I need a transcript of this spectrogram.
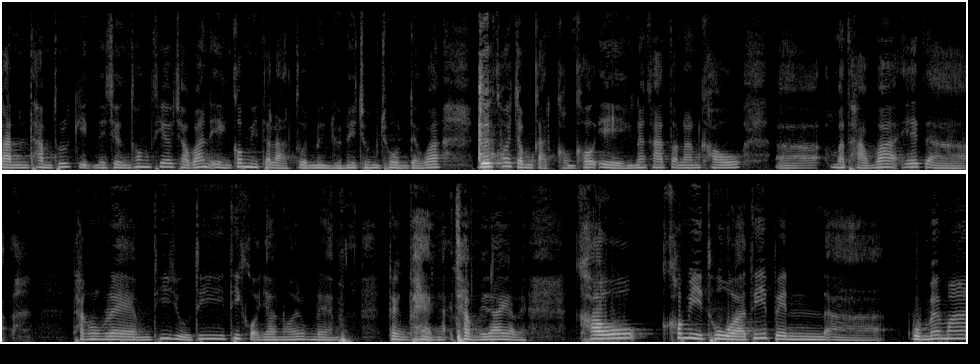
การทำธุรกิจในเชิงท่องเที่ยวชาวบ้านเองก็มีตลาดส่วนหนึ่งอยู่ในชุมชน แต่ว่าด้วยข้อจำกัดของเขาเองนะคะ ตอนนั้นเขามาถามว่าเอ๊ะ ทางโรงแรมที่อยู่ที่ที่เกาะยาวน้อยโรงแรมแพงๆอะจำไม่ได้อะไรเขาเขามีทัวร์ที่เป็นกลุ่มแม่ไม้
